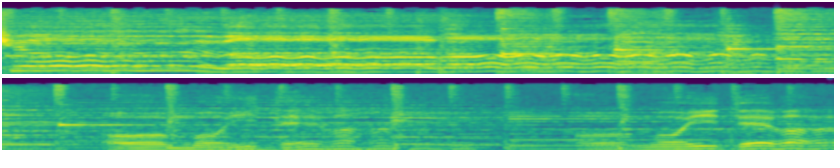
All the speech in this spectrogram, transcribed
今日も。思い出は思い出は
